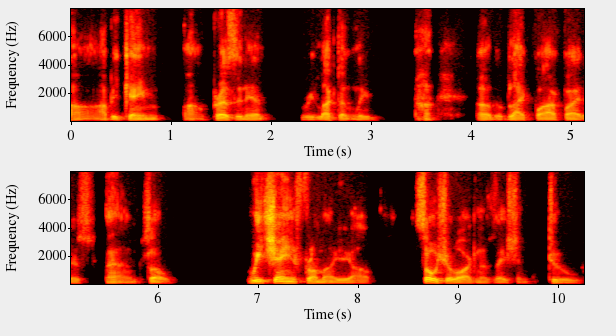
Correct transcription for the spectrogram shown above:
Uh, I became uh, president reluctantly of the Black Firefighters, and so we changed from a uh, social organization to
